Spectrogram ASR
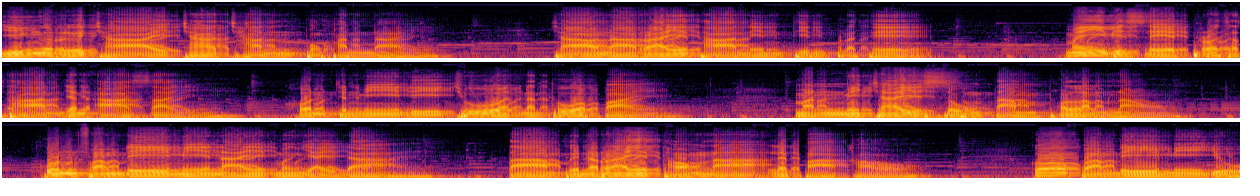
หญิงหรือชายชาติฉันพงพันใด ชาวนาไรธานินทินประเทศ ไม่วิเศษเพราะสถานยันอาศัย คนจนมีดีชั่วนั้นทั่วไป มันไม่ใช่สูงต่ำเพราะลำเนา คุณความดีมีในเมืองใหญ่ได้ ตามพื้นไร่ท้องนาและป่าเขา ก็ความดีมีอยู่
